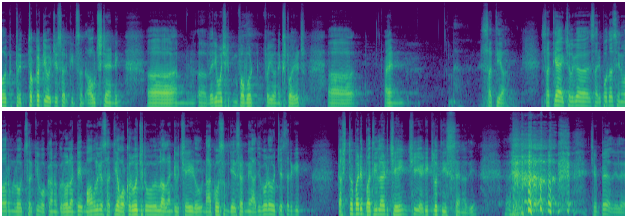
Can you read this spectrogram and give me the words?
వర్క్ ప్రతి ఒక్కటి వచ్చేసరికి it's outstanding very much looking forward for your next projects and Satya Satya యాక్చువల్గా సరిపోదా శనివారంలో వచ్చేసరికి ఒకనొక రోల్ అంటే మామూలుగా సత్య ఒక రోజు రోజులు అలాంటివి చేయడు. నా కోసం చేశాడని అది కూడా వచ్చేసరికి కష్టపడి బతిలాడి చేయించి ఎడిట్లో తీసాను అది. చెప్పేయాలి లే.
